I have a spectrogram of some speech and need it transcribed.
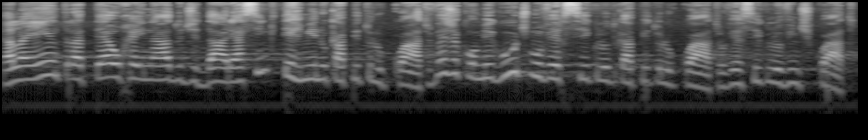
Ela entra até o reinado de Dário. É assim que termina o capítulo 4. Veja comigo o último versículo do capítulo 4, o versículo 24.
